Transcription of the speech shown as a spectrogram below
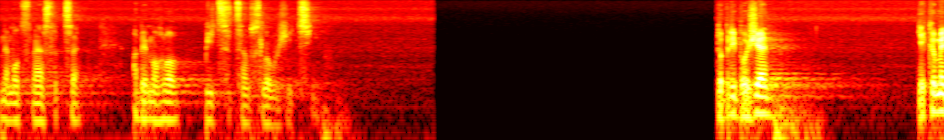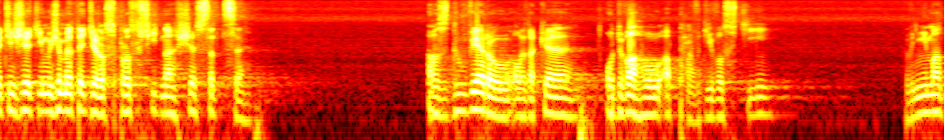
nemocné srdce, aby mohlo být srdcem sloužícím. Dobrý Bože, děkujeme ti, že ti můžeme teď rozprostřít naše srdce a s důvěrou, ale také odvahou a pravdivostí vnímat,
